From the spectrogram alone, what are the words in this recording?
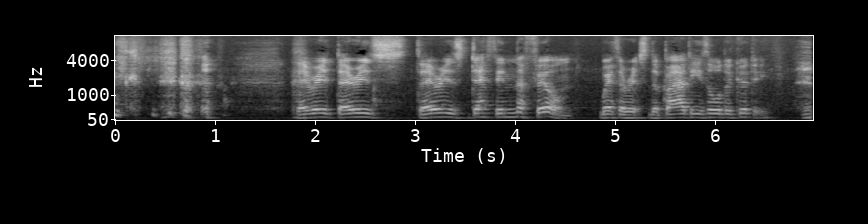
there is there is there is death in the film, whether it's the baddies or the goodies.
